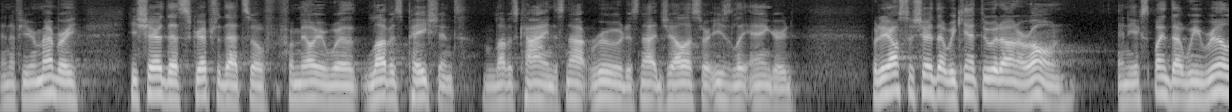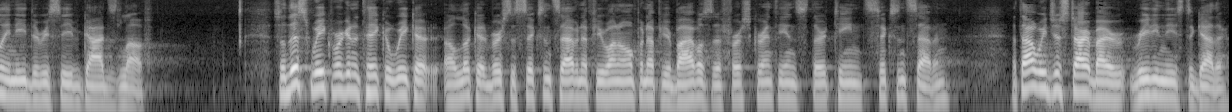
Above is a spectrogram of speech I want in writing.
And if you remember, he, he shared that scripture that's so familiar with love is patient, love is kind, it's not rude, it's not jealous or easily angered. But he also shared that we can't do it on our own, and he explained that we really need to receive God's love. So this week we're going to take a week at, a look at verses 6 and 7. If you want to open up your Bibles to 1 Corinthians 13, 6 and 7. I thought we'd just start by reading these together,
